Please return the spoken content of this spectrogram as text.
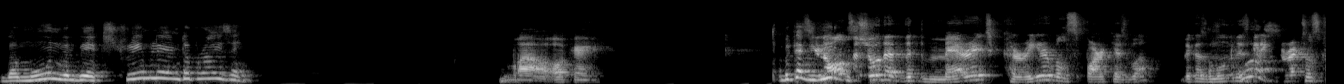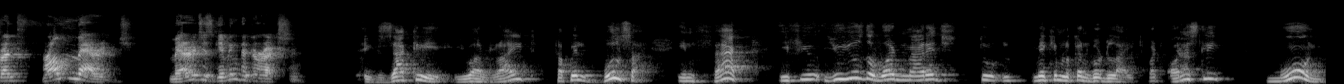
the moon will be extremely enterprising. Wow, okay. Because you can also show that with marriage, career will spark as well. Because moon course. is getting directional strength from marriage. Marriage is giving the direction. Exactly. You are right, Kapiel. Bullseye. In fact, if you, you use the word marriage to make him look in good light, but honestly, moon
